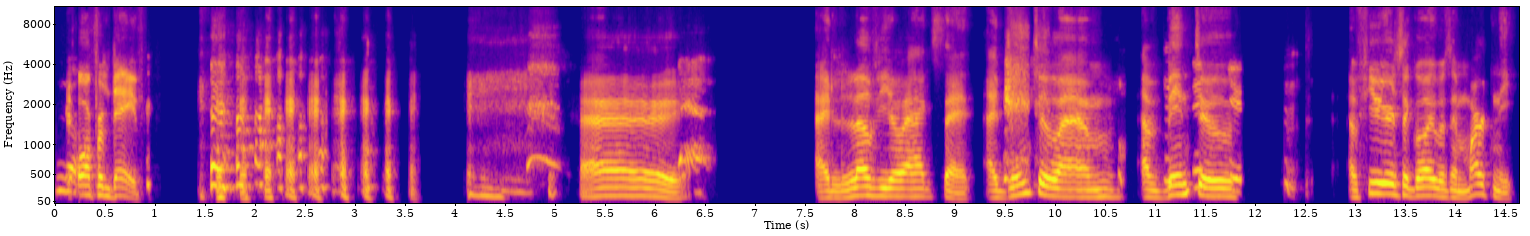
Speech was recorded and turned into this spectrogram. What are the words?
no. Or from dave oh, I love your accent. I've been to um I've been to a few years ago it was in Martinique.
